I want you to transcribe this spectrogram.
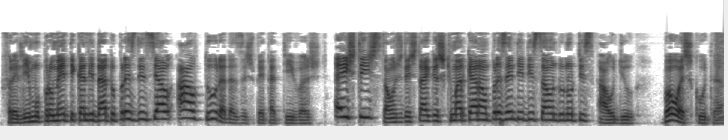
Frelimo promete candidato presidencial à altura das expectativas. Estes são os destaques que marcaram a presente edição do Notice Áudio. Boa escuta!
